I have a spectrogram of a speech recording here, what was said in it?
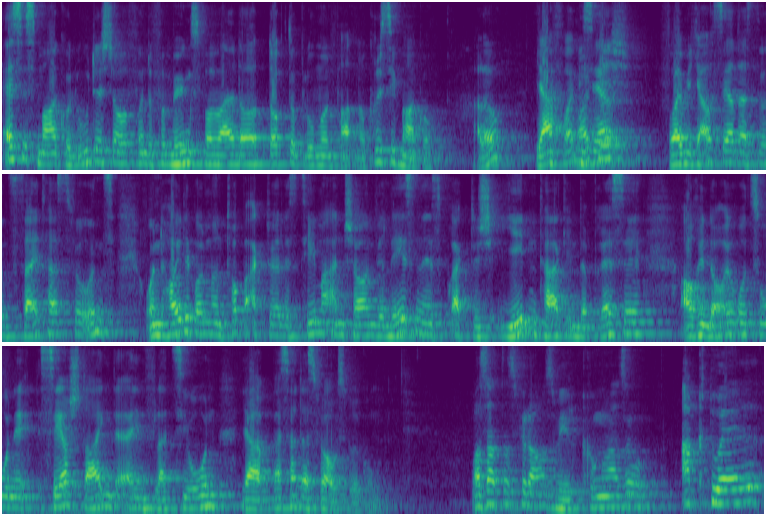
Es ist Marco Ludescher von der Vermögensverwalter Dr. Blume und Partner. Grüß dich, Marco. Hallo. Ja, freue mich Freut sehr. Mich freue mich auch sehr, dass du uns Zeit hast für uns. Und heute wollen wir ein top aktuelles Thema anschauen. Wir lesen es praktisch jeden Tag in der Presse, auch in der Eurozone, sehr steigende Inflation. Ja, was hat das für Auswirkungen? Was hat das für Auswirkungen? Also aktuell,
